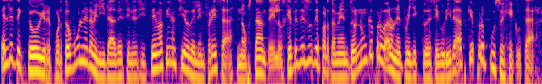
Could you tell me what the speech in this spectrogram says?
Él detectó y reportó vulnerabilidades en el sistema financiero de la empresa. No obstante, los jefes de su departamento nunca aprobaron el proyecto de seguridad que propuso ejecutar.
